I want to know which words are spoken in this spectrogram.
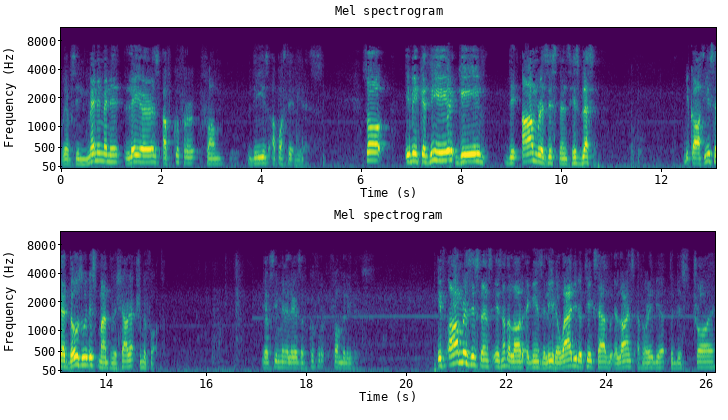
We have seen many, many layers of kufr from these apostate leaders. So, Ibn Kathir gave the armed resistance his blessing. Because he said those who dismantle the Sharia should be fought. You have seen many layers of kufr from the leaders. If armed resistance is not allowed against the leader, why did you take sides with the Lawrence of Arabia to destroy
